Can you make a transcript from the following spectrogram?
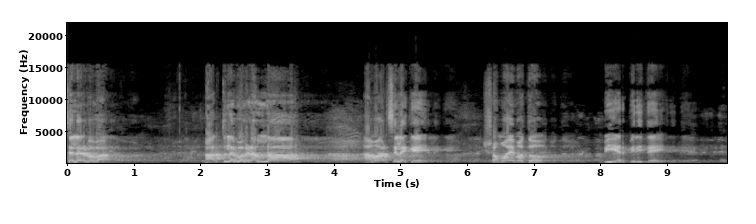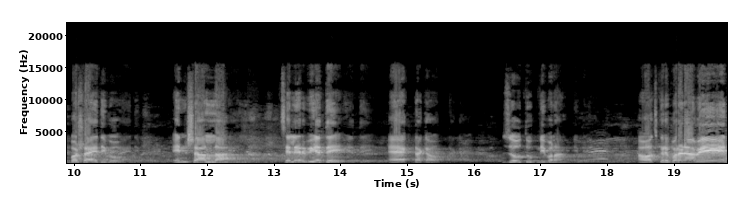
ছেলের বাবা। হাত তুলে বলেন, আল্লাহ, আমার ছেলেকে সময় মতো বিয়ের পিড়িতে বসায় দিব। ইনশাআল্লাহ, ছেলের বিয়েতে এক টাকাও যৌতুক নিব না। আওয়াজ করে পড়েন, আমিন।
